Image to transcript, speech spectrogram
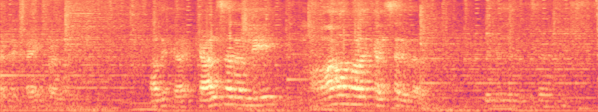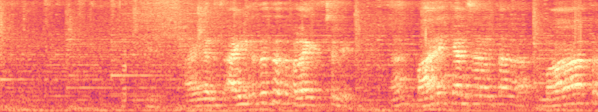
ಚಟಕಾಯಿ ಕಾಣ ಅದಕ್ಕೆ ಕ್ಯಾನ್ಸರಲ್ಲಿ ಭಾಳ ಭಾಳ ಕ್ಯಾನ್ಸರ್ ಅದು ಒಳಗೆ ಆ್ಯಕ್ಚುಲಿ ಬಾಯಿ ಕ್ಯಾನ್ಸರ್ ಅಂತ ಮಾತ್ರ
